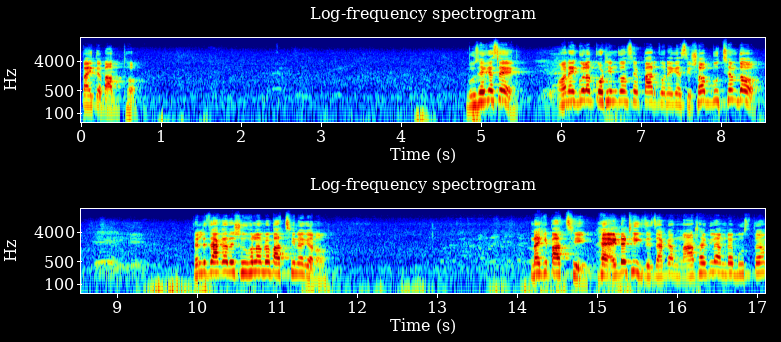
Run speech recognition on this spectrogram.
পাইতে বাধ্য। বুঝে গেছে? অনেকগুলো কঠিন কনসেপ্ট পার করে গেছি। সব বুঝছেন তো? তাহলে জাকাতের সুফল আমরা পাচ্ছি না কেন? নাকি পাচ্ছি? হ্যাঁ এটা ঠিক যে জাকাত না থাকলে আমরা বুঝতাম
